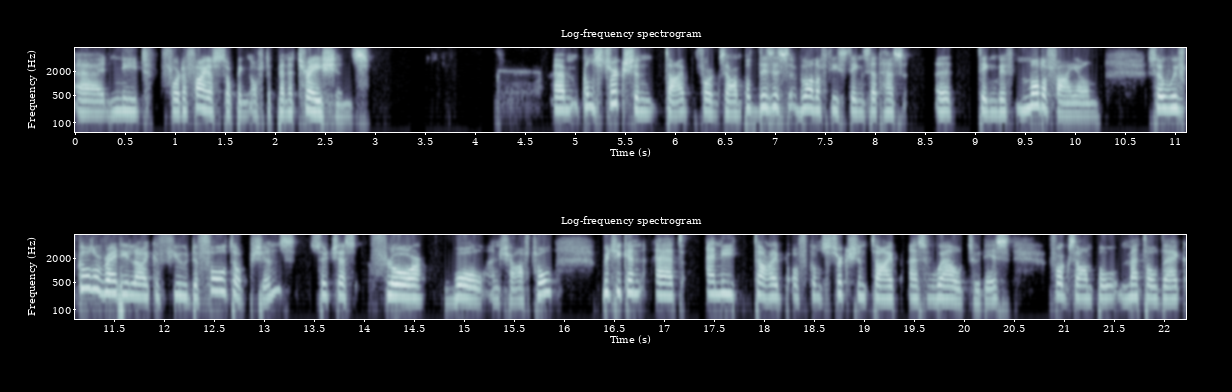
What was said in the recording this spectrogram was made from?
uh, need for the fire stopping of the penetrations. Um, construction type, for example, this is one of these things that has a thing with modify on. So we've got already like a few default options, such as floor, wall, and shaft wall, but you can add any type of construction type as well to this. For example, metal deck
